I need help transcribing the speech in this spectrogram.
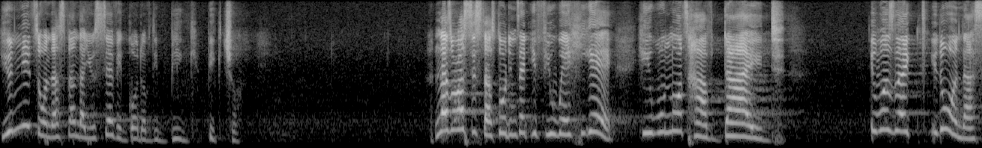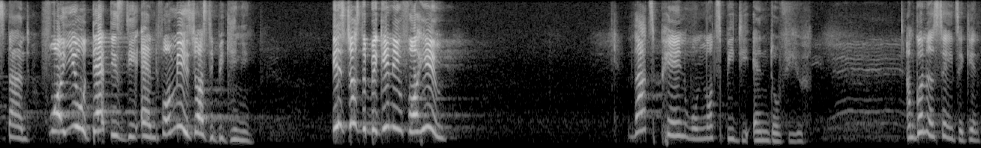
you need to understand that you serve a God of the big picture. Lazarus' sisters told him, said, if you were here, he would not have died. It was like, you don't understand. For you, death is the end. For me, it's just the beginning. It's just the beginning for him. That pain will not be the end of you. I'm going to say it again.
